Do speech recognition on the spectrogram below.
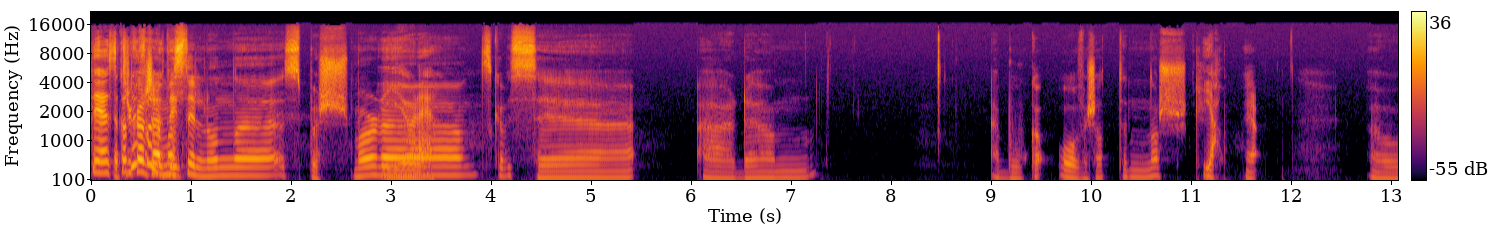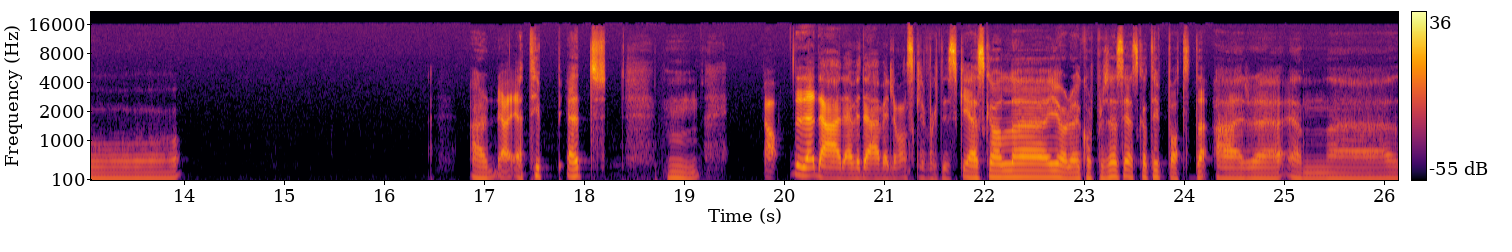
det Jeg skal tror du få kanskje jeg må til. stille noen uh, spørsmål. Gjør det. Uh, skal vi se Er det um, Er boka oversatt til norsk? Ja. Og er, ja, Jeg tipper jeg hmm, ja, det, det, er, det, er, det er veldig vanskelig, faktisk. Jeg skal uh, gjøre det kort prosess. Jeg skal tippe at det er uh, en uh,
